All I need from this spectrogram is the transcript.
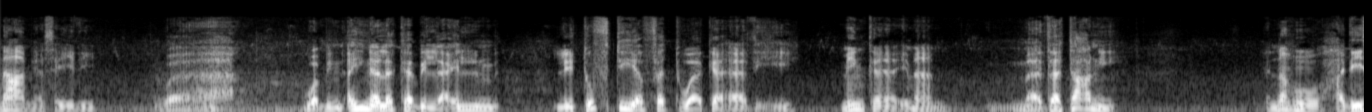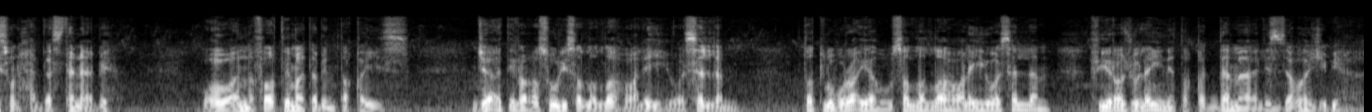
نعم يا سيدي. و... ومن أين لك بالعلم لتفتي فتوى كهذه؟ منك يا إمام ماذا تعني؟ إنه حديث حدثتنا به وهو أن فاطمة بنت قيس جاءت إلى الرسول صلى الله عليه وسلم تطلب رأيه صلى الله عليه وسلم في رجلين تقدما للزواج بها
